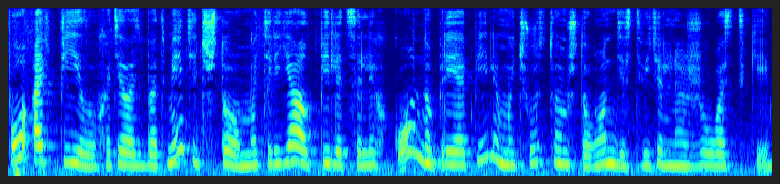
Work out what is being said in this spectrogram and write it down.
по опилу хотелось бы отметить, что материал пилится легко, но при опиле мы чувствуем, что он действительно жесткий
